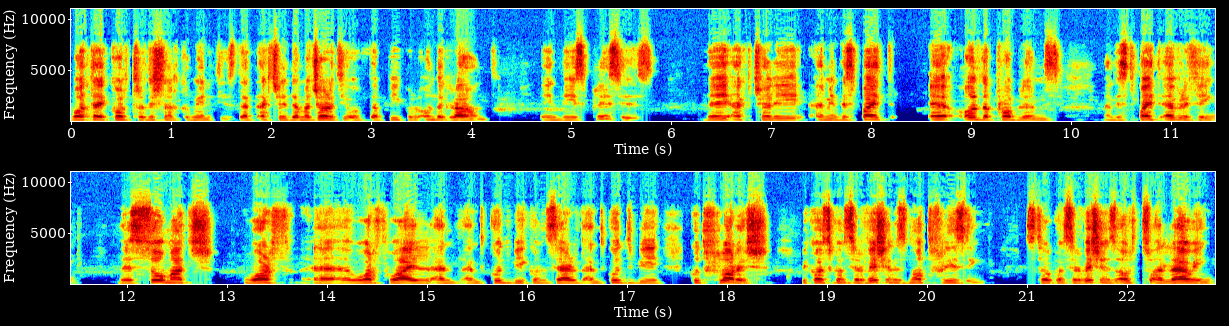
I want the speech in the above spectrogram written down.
what I call traditional communities, that actually the majority of the people on the ground in these places, they actually, I mean, despite uh, all the problems, and despite everything, there's so much worth uh, worthwhile and and could be conserved and could be could flourish because conservation is not freezing. So conservation is also allowing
